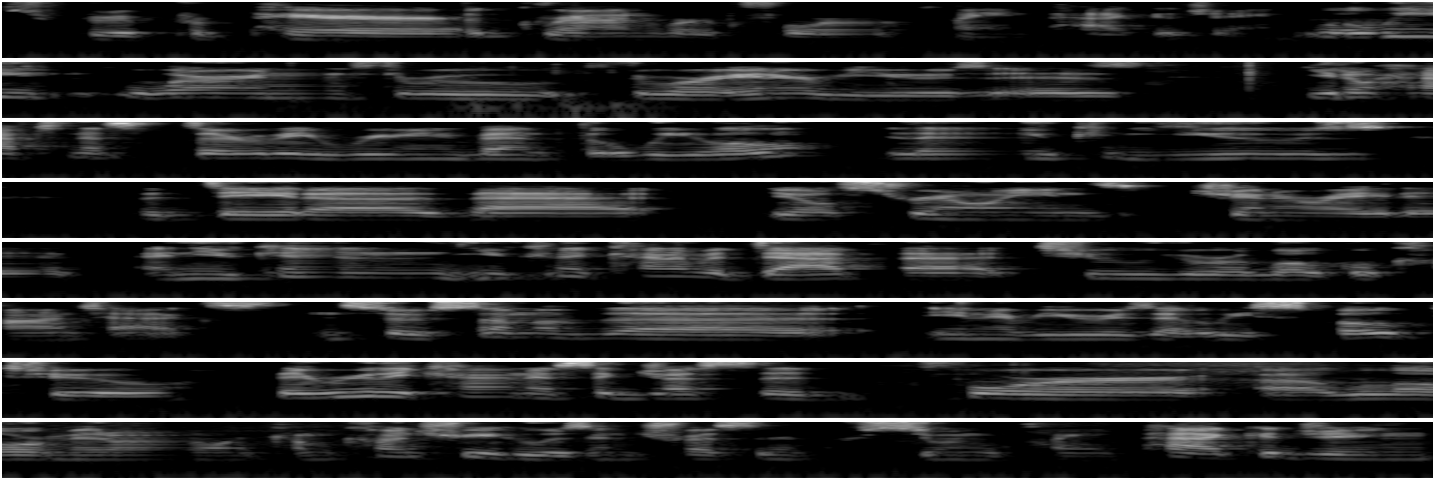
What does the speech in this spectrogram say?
sort of prepare the groundwork for plain packaging. What we learned through through our interviews is you don't have to necessarily reinvent the wheel. That you can use the data that the Australians generated, and you can you can kind of adapt that to your local context. And so, some of the interviewers that we spoke to, they really kind of suggested for a lower middle income country who is interested in pursuing plain packaging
